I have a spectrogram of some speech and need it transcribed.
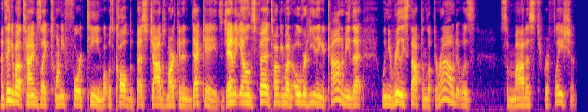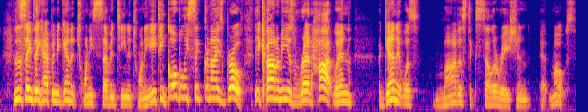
And think about times like 2014, what was called the best jobs market in decades. Janet Yellen's Fed talking about an overheating economy that when you really stopped and looked around, it was some modest reflation. And the same thing happened again in 2017 and 2018. Globally synchronized growth. The economy is red hot when, again, it was modest acceleration at most.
